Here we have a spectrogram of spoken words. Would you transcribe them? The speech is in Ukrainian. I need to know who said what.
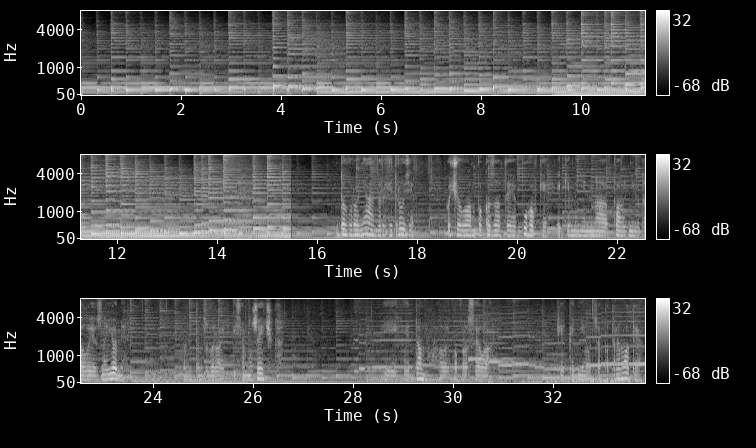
Speaker 1: Доброго дня, дорогі друзі. Хочу вам показати пуговки, які мені на пару днів дали знайомі. Вони там збирають якийсь музейчик. Віддам, але попросила кілька днів оце потримати,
